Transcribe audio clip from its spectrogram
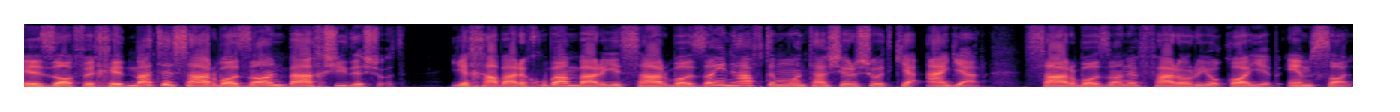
اضافه خدمت سربازان بخشیده شد. یه خبر خوبم برای سربازا. این هفته منتشر شد که اگر سربازان فراری و قایب امسال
